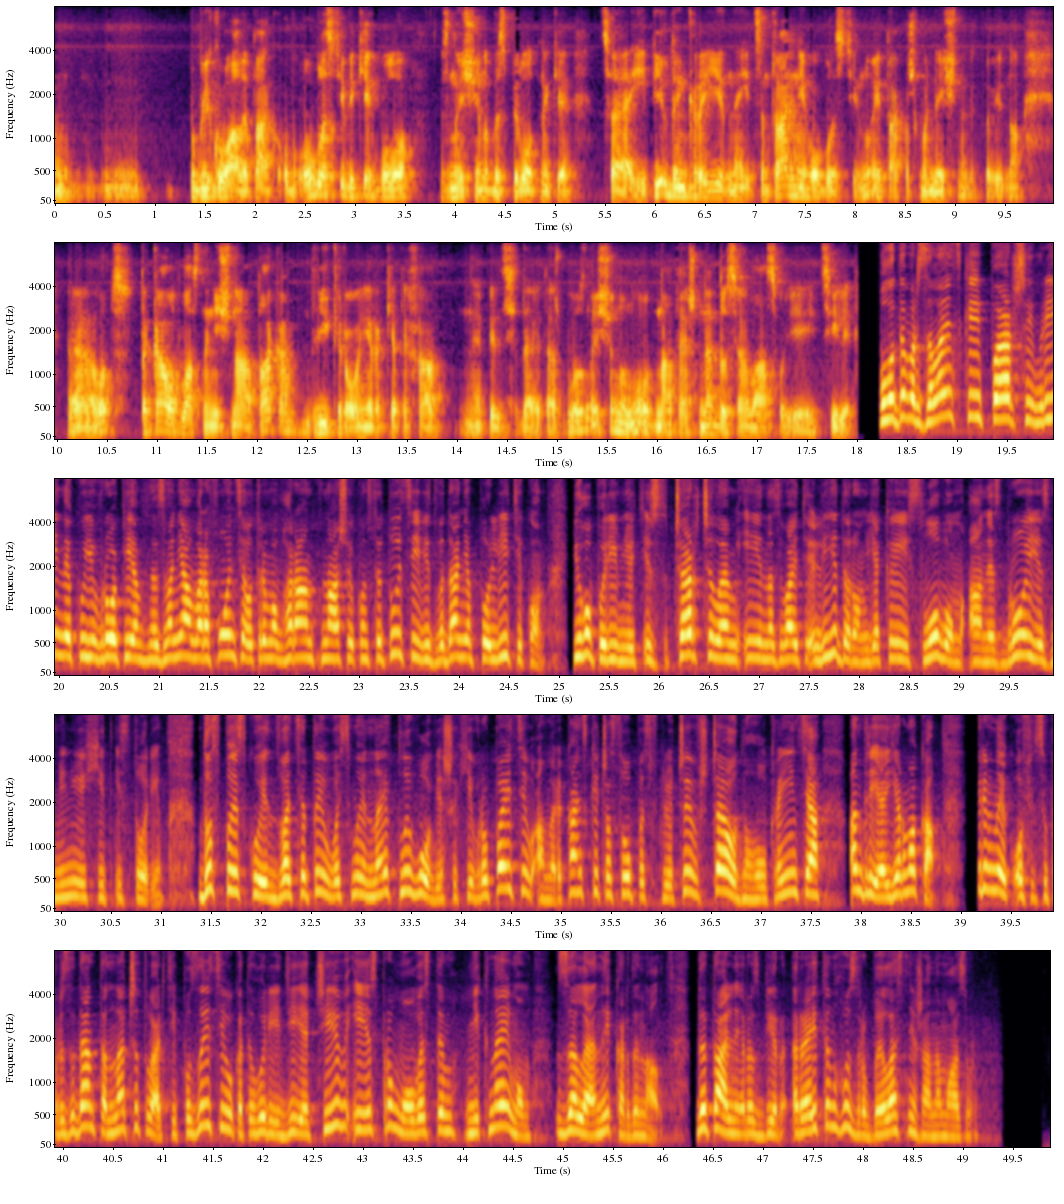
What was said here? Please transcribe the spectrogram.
публікували так об області, в яких було знищено безпілотники. Це і південь країни, і центральні області, ну і також Хмельниччина, відповідно. Е, от така от власне нічна атака. Дві керовані ракети Х-59 теж було знищено. Ну одна теж не досягла своєї цілі. Володимир Зеленський, перший мрійник у Європі. Звання марафонця отримав гарант нашої конституції від видання Політіко. Його порівнюють із Черчиллем і називають лідером, який словом, а не зброєю, змінює хід історії. До списку із 28 найвпливовіших європейців американський часопис включив ще одного українця Андрія Єрмака. Керівник офісу президента на четвертій позиції у категорії діячів із промовистим нікнеймом Зелений кардинал. Детальний розбір рейтингу зробила Сніжана Мазур.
